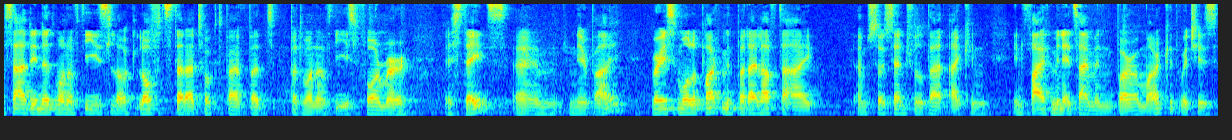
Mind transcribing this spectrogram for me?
sadly not one of these lo- lofts that I talked about, but, but one of these former estates um, nearby. Very small apartment, but I love that I am so central that I can, in five minutes, I'm in Borough Market, which is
